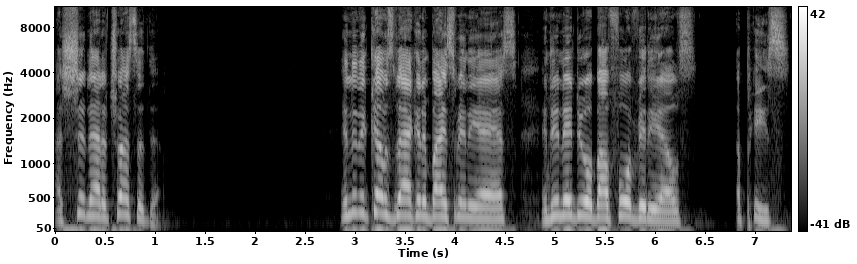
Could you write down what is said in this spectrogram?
I shouldn't have trusted them. And then it comes back and it bites me in the ass. And then they do about four videos a piece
